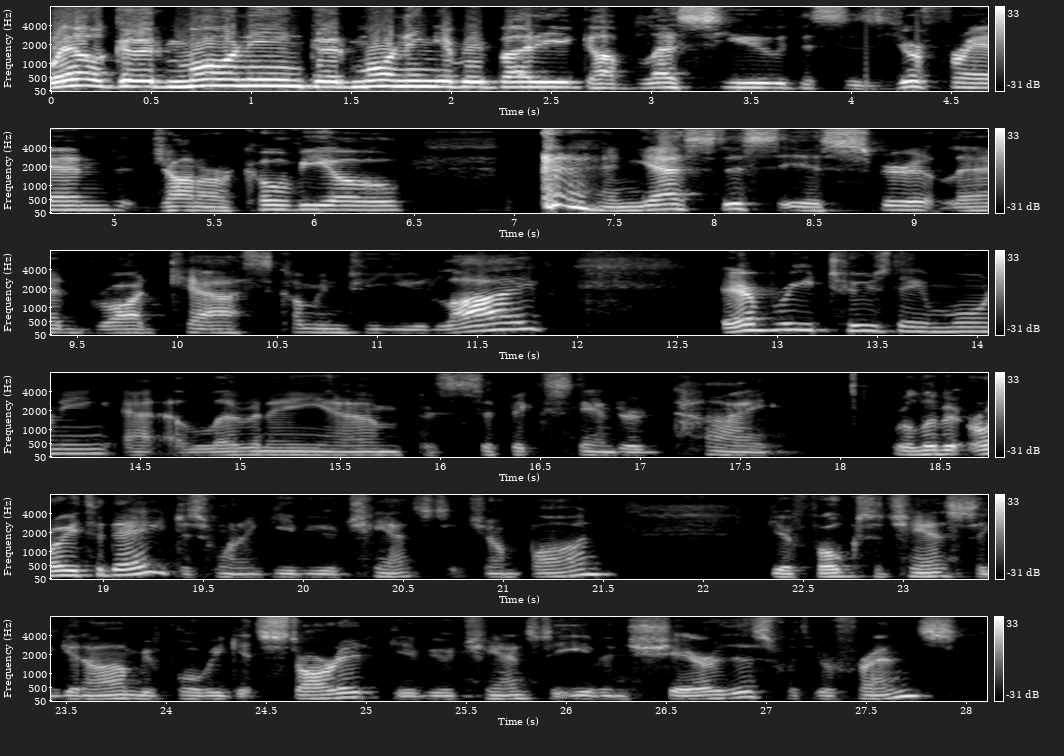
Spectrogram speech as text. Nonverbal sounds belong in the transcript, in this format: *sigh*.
Well, good morning. Good morning, everybody. God bless you. This is your friend, John Arcovio. *clears throat* and yes, this is Spirit led broadcast coming to you live every Tuesday morning at 11 a.m. Pacific Standard Time. We're a little bit early today. Just want to give you a chance to jump on, give folks a chance to get on before we get started, give you a chance to even share this with your friends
